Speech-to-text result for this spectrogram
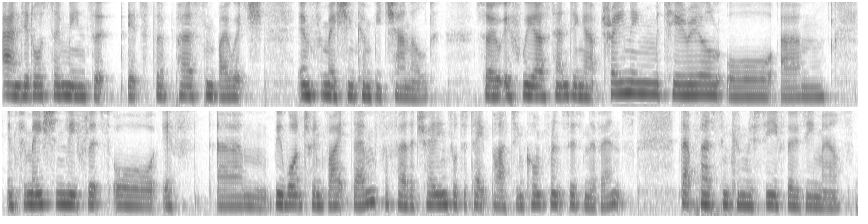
And it also means that it's the person by which information can be channeled. So if we are sending out training material or um, information leaflets, or if um, we want to invite them for further trainings or to take part in conferences and events, that person can receive those emails.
